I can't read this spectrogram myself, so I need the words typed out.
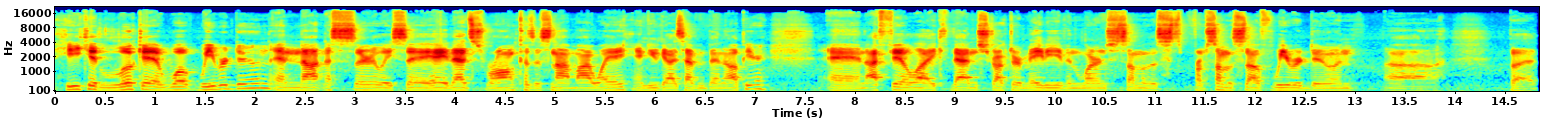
he could look at what we were doing and not necessarily say, "Hey, that's wrong because it's not my way," and you guys haven't been up here. And I feel like that instructor maybe even learned some of this from some of the stuff we were doing. Uh, but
